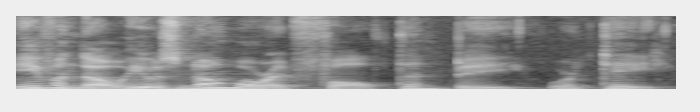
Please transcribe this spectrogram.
even though he was no more at fault than B or D.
